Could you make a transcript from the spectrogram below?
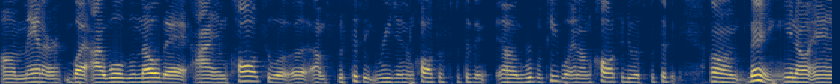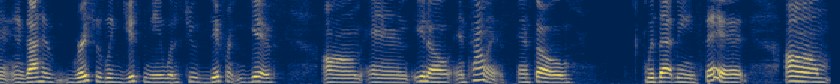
um, manner, but I will know that I am called to a, a, a specific region. I'm called to a specific uh, group of people, and I'm called to do a specific um, thing, you know. And and God has graciously gifted me with a few different gifts, um, and you know, and talents. And so, with that being said, um,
